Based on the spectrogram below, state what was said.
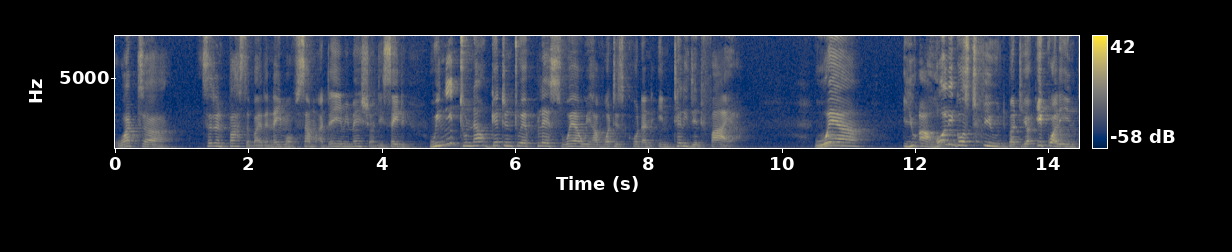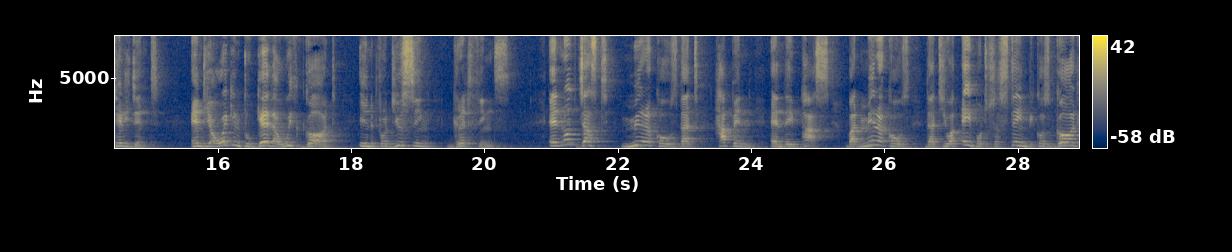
what uh, certain pastor by the name of Sam Adeyemi mentioned. He said, We need to now get into a place where we have what is called an intelligent fire, where you are Holy Ghost filled, but you are equally intelligent, and you are working together with God in producing great things. And not just miracles that happen and they pass, but miracles that you are able to sustain because God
